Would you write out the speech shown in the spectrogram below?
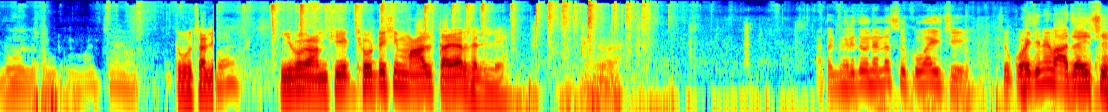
बोल. तो चालेल ही बघा आमची एक छोटीशी माल तयार झालेली आहे. आता घरी जाऊन यांना सुकवायचे. सुकवायची नाही भाजायची.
